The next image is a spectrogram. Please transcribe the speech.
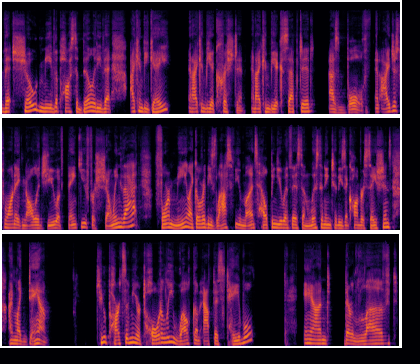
that showed me the possibility that i can be gay and i can be a christian and i can be accepted as both. And I just want to acknowledge you of thank you for showing that for me, like over these last few months, helping you with this and listening to these conversations. I'm like, damn, two parts of me are totally welcome at this table and they're loved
